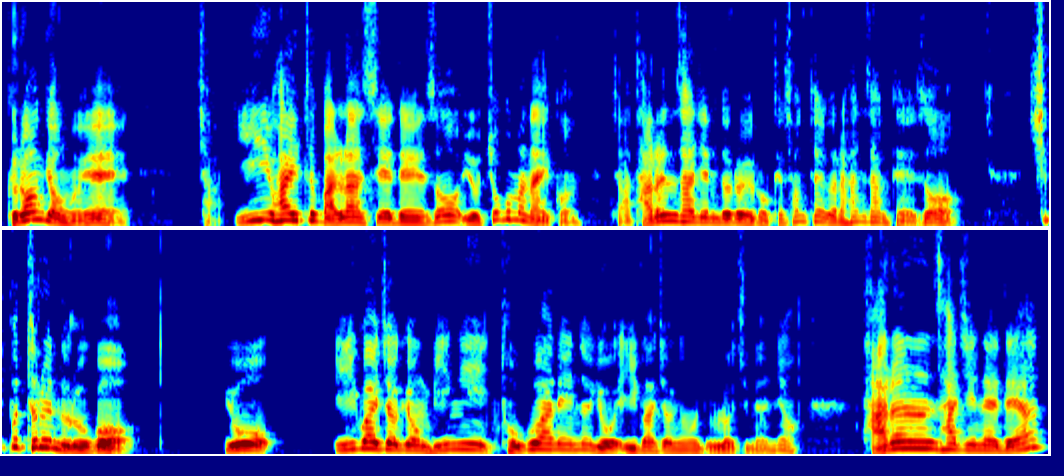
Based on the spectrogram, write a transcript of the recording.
그런 경우에 자, 이 화이트 밸런스에 대해서 요 조그만 아이콘 자, 다른 사진들을 이렇게 선택을 한 상태에서 Shift를 누르고 요 이과 적용 미니 도구 안에 있는 요 이과 적용을 눌러주면요. 다른 사진에 대한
